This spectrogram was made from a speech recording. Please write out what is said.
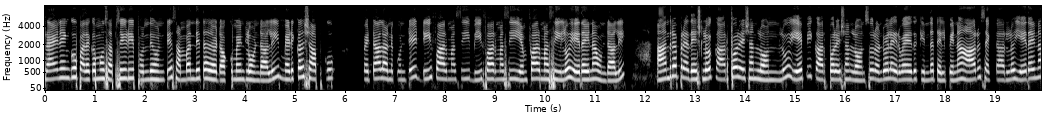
ట్రైనింగ్ పథకము సబ్సిడీ పొంది ఉంటే సంబంధిత డాక్యుమెంట్లు ఉండాలి. మెడికల్ షాప్కు పెట్టాలనుకుంటే D pharmacy B pharmacy M ఫార్మసీలో ఏదైనా ఉండాలి. ఆంధ్రప్రదేశ్లో కార్పొరేషన్ లోన్లు ఏపీ కార్పొరేషన్ లోన్స్ రెండు వేల ఇరవై ఐదు కింద తెలిపిన ఆరు సెక్టార్లో ఏదైనా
